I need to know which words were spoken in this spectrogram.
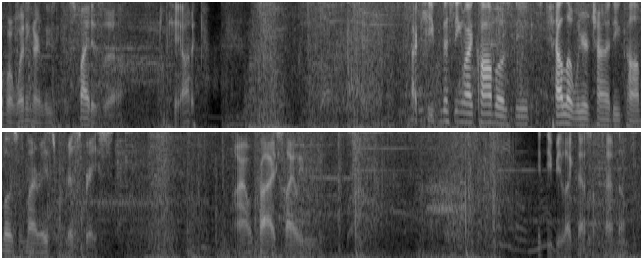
Tell if we're winning or losing. This fight is uh chaotic. I keep missing my combos, dude. It's hella weird trying to do combos with my race wrist brace. I would probably slightly lose. It do be like that sometime though.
